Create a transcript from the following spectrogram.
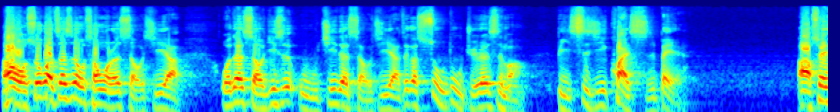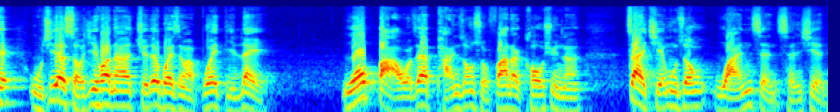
啊，我说过，这是从我的手机啊，我的手机是五 G 的手机啊，这个速度绝对是什么，比四 G 快十倍。啊，所以五 G 的手机的话呢，绝对不会什么，不会 delay。我把我在盘中所发的扣讯呢，在节目中完整呈现，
